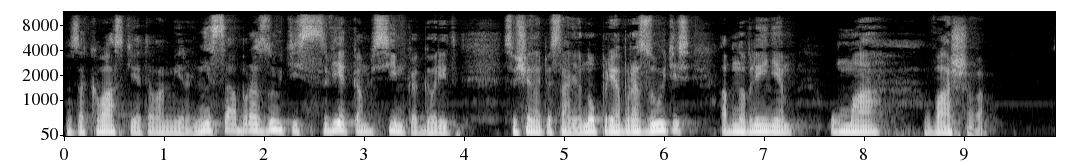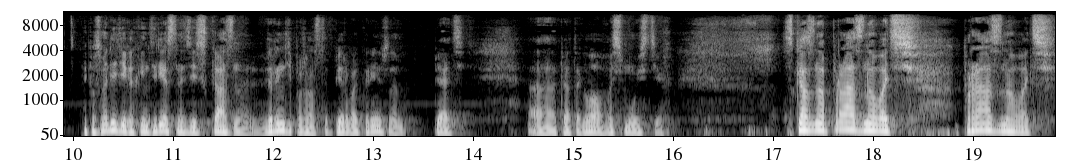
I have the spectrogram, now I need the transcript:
закваски этого мира. Не сообразуйтесь с веком сим, как говорит Священное Писание, но преобразуйтесь обновлением ума вашего. И посмотрите, как интересно здесь сказано. Верните, пожалуйста, 1 Коринфянам 5, 5 э, глава, 8 стих. Сказано праздновать, праздновать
